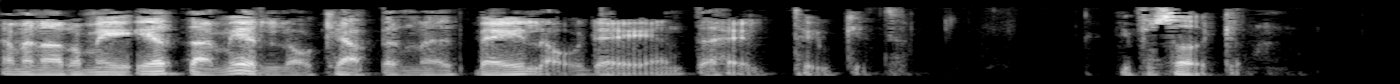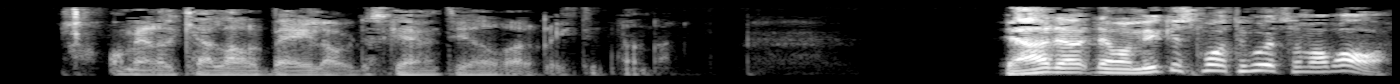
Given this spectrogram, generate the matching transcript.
Jag menar, de är etta i medellagkappen med ett B-lag. Det är inte helt tokigt. I försöken. Om jag nu kallar det B-lag, det ska jag inte göra riktigt men. Ja, det, det var mycket smått och gott som var bra.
